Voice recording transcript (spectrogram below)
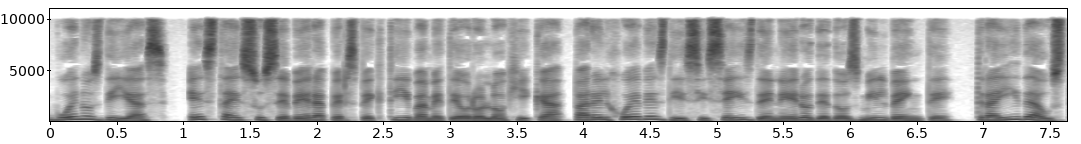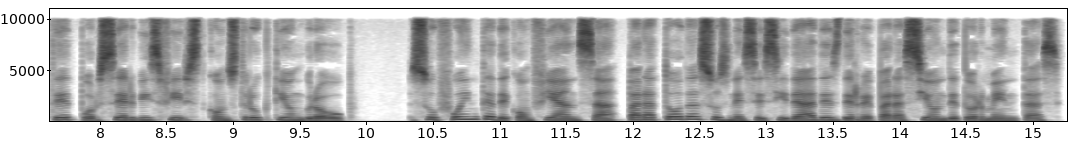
Buenos días, esta es su severa perspectiva meteorológica para el jueves 16 de enero de 2020, traída a usted por Service First Construction Group, su fuente de confianza para todas sus necesidades de reparación de tormentas.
